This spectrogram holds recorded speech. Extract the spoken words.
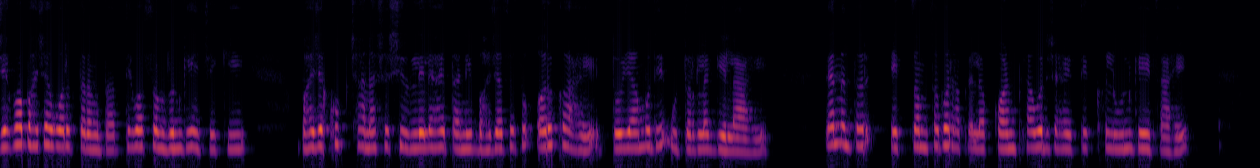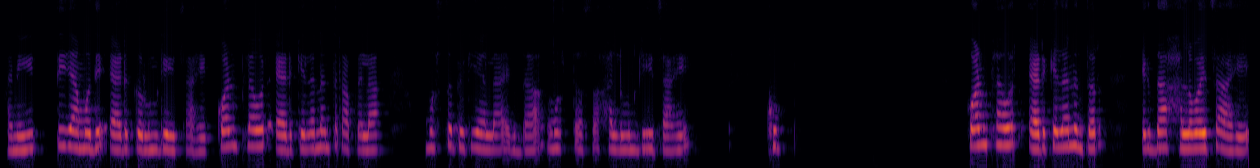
जेव्हा भाज्या वर तरंगतात तेव्हा समजून घ्यायचे की भाज्या खूप छान अशा शिजलेल्या आहेत आणि भाज्याचा जो अर्क आहे तो यामध्ये उतरला गेला आहे. त्यानंतर एक चमचाभर आपल्याला कॉर्नफ्लावर जे आहे ते खलवून घ्यायचं आहे आणि ते यामध्ये ॲड करून घ्यायचं आहे. कॉर्नफ्लावर ॲड केल्यानंतर आपल्याला मस्तपैकी याला एकदा मस्त असं हलवून घ्यायचं आहे. खूप कॉर्नफ्लावर ॲड केल्यानंतर एकदा हलवायचं आहे.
